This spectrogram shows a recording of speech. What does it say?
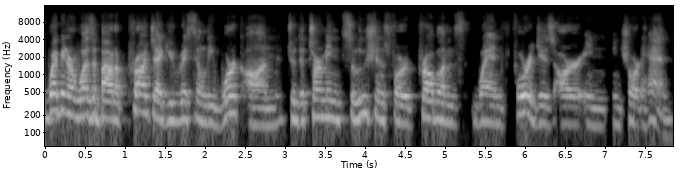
webinar was about a project you recently work on to determine solutions for problems when forages are in, in short hand.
